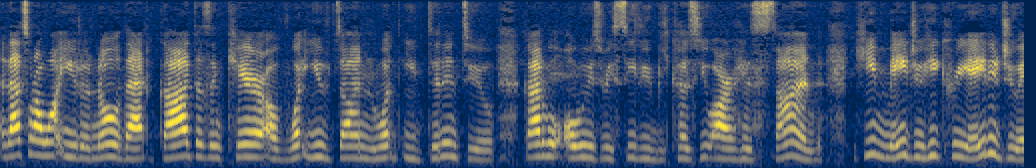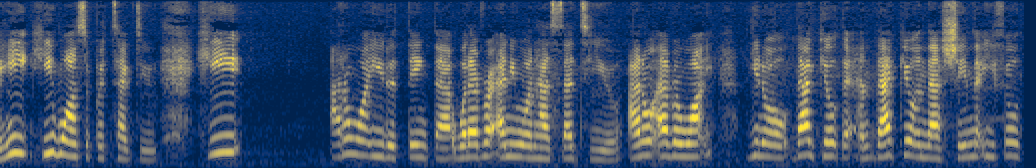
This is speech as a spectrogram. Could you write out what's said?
And that's what I want you to know that God doesn't care of what you've done and what you didn't do. God will always receive you because you are his son. He made you, he created you, and he he wants to protect you. He I don't want you to think that whatever anyone has said to you, I don't ever want you know that guilt that and that guilt and that shame that you feel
